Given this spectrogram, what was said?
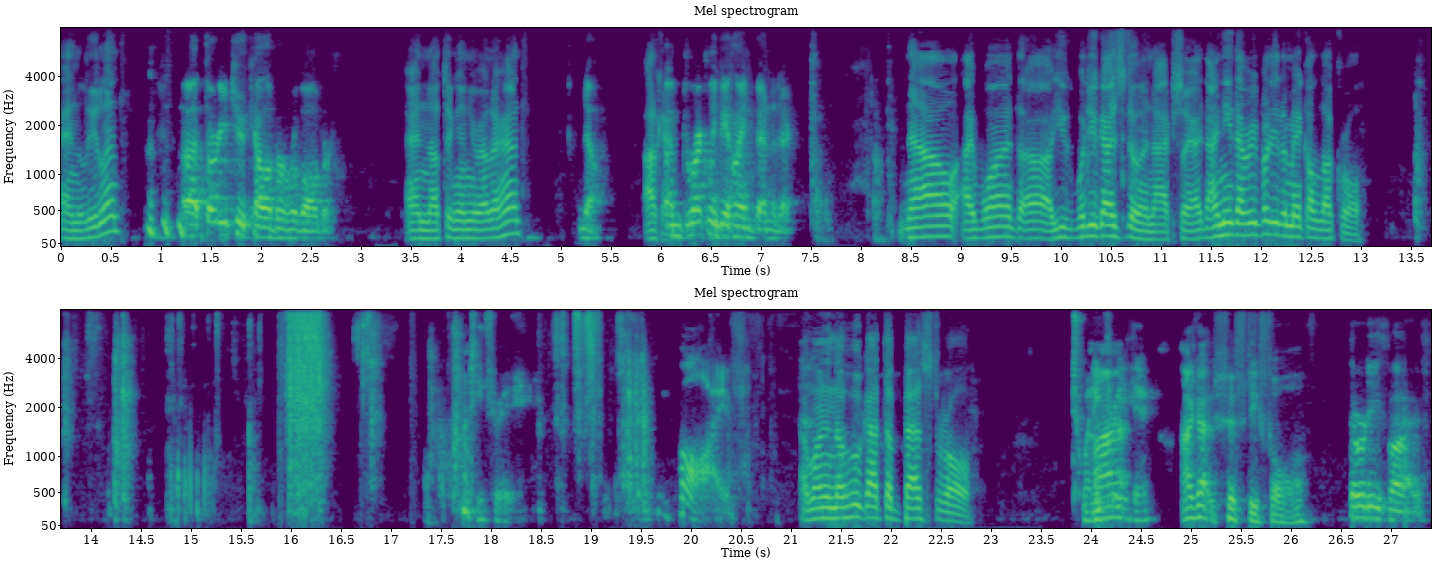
and leland? Uh, 32 caliber revolver. and nothing in your other hand? No, okay I'm directly behind Benedict. Now I want uh you what are you guys doing actually? I, I need everybody to make a luck roll. 23. Five. I want to know who got the best roll. 23 Uh, here. I got 54. 35.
